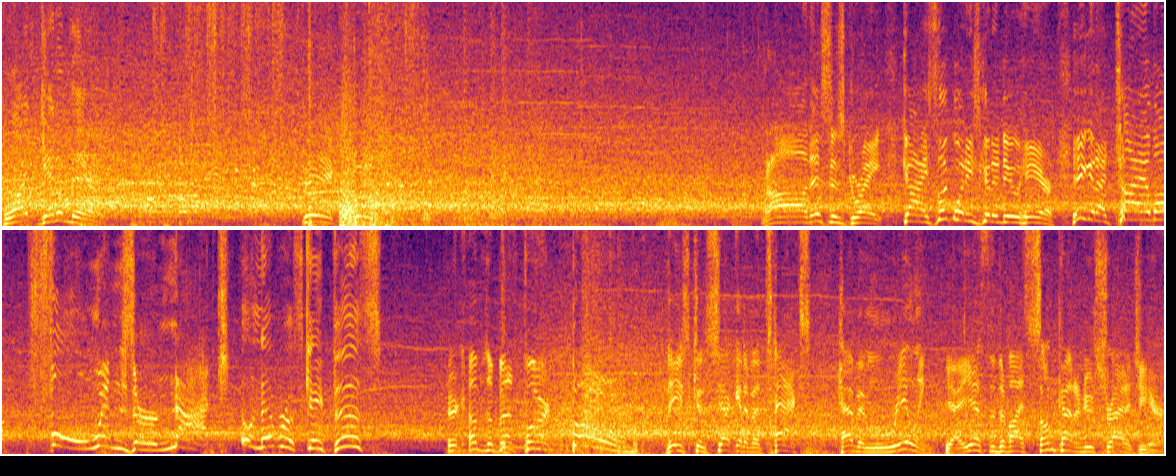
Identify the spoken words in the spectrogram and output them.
quite get him there. Big boot. Oh, this is great. Guys, look what he's going to do here. He's going to tie him up full Windsor knot. He'll never escape this. Here comes the best part. Boom! These consecutive attacks have him reeling. Yeah, he has to devise some kind of new strategy here.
